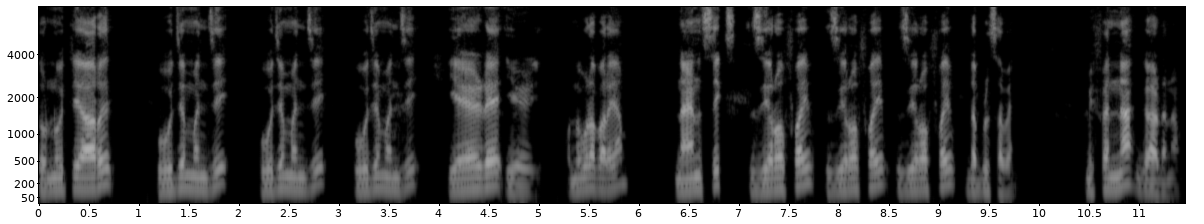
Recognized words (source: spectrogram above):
തൊണ്ണൂറ്റിയാറ് പൂജ്യം അഞ്ച് പൂജ്യം അഞ്ച് പൂജ്യം അഞ്ച് ഏഴ് ഏഴ്. ഒന്നുകൂടെ പറയാം. Nine six zero five zero five zero five double seven മിഫന്ന ഗാർഡനാണ്.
